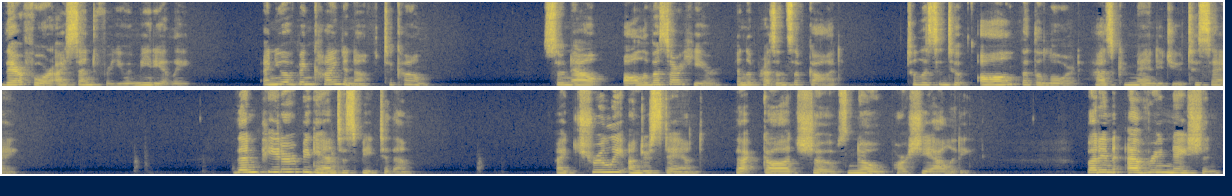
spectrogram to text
Therefore I sent for you immediately, and you have been kind enough to come. So now all of us are here in the presence of God to listen to all that the Lord has commanded you to say. Then Peter began to speak to them. I truly understand that God shows no partiality. But in every nation,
